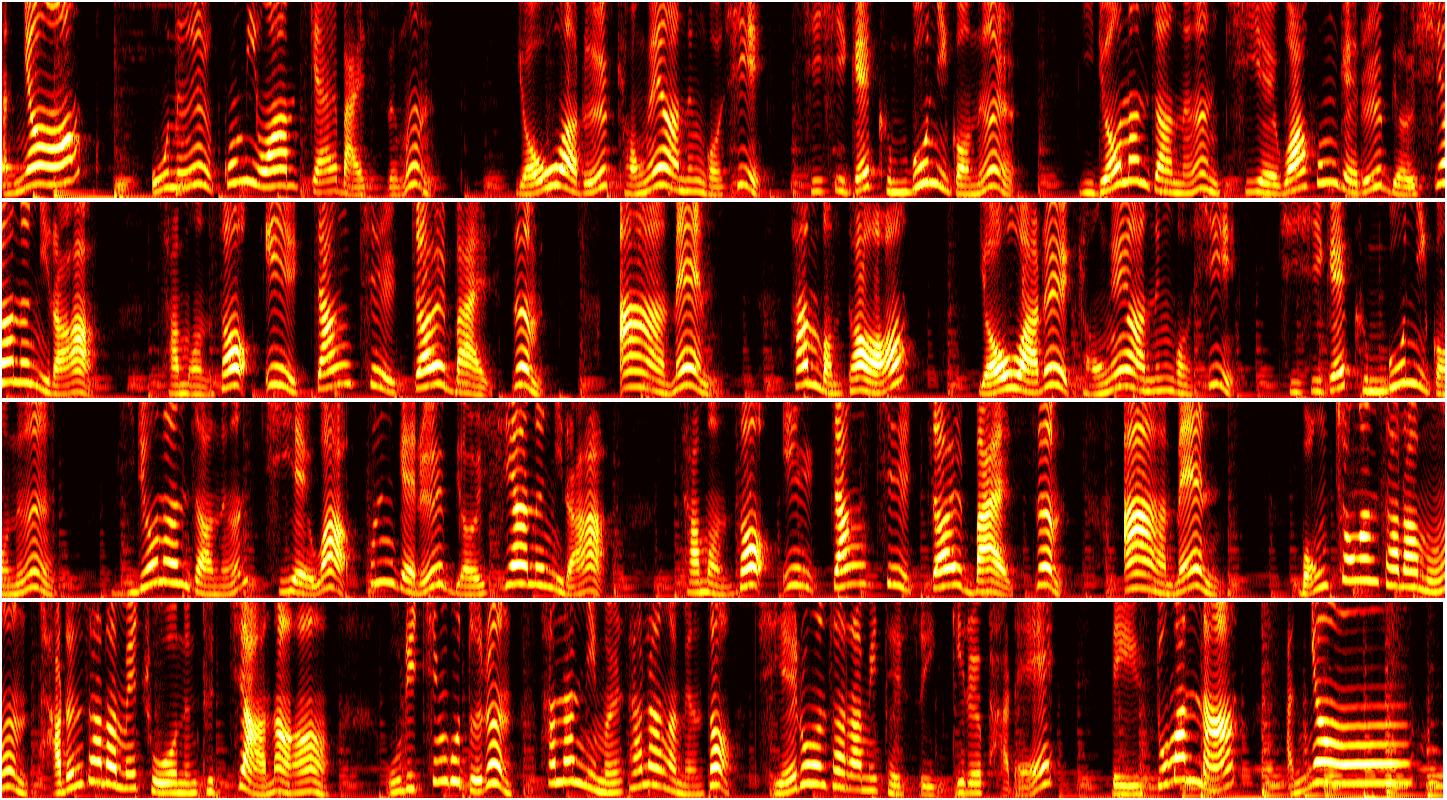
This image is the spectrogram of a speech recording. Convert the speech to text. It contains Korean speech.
안녕! 오늘 꾸미와 함께 할 말씀은 여호와를 경외하는 것이 지식의 근본이거늘 미련한 자는 지혜와 훈계를 멸시하느니라. 잠언서 1장 7절 말씀. 아멘. 한 번 더. 여호와를 경외하는 것이 지식의 근본이거늘 미련한 자는 지혜와 훈계를 멸시하느니라. 잠언서 1장 7절 말씀. 아멘. 멍청한 사람은 다른 사람의 조언은 듣지 않아. 우리 친구들은 하나님을 사랑하면서 지혜로운 사람이 될 수 있기를 바래. 내일 또 만나. 안녕.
